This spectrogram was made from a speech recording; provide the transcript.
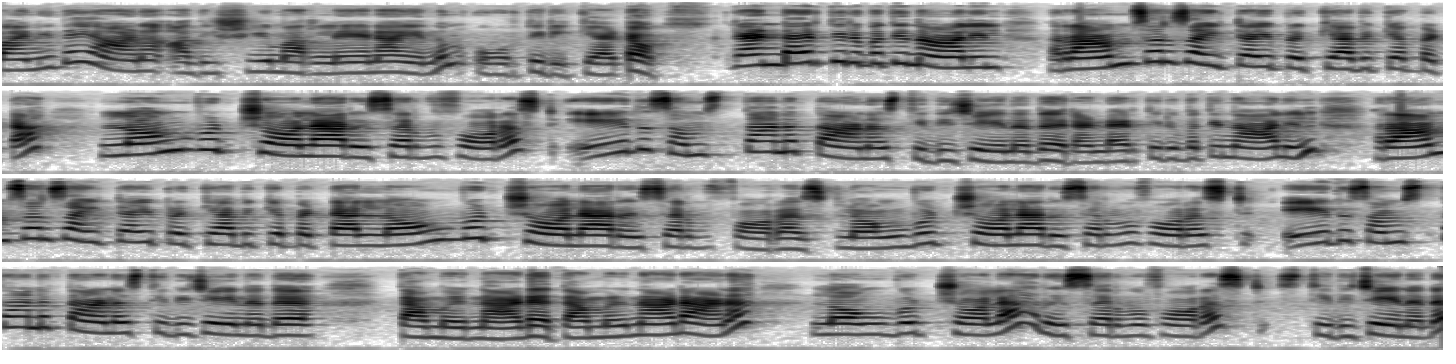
വനിതയാണ് അതിഷി മർലേന എന്നും ഓർത്തിരിക്കുക കേട്ടോ. രണ്ടായിരത്തി ഇരുപത്തിനാലിൽ റാംസർ സൈറ്റായി പ്രഖ്യാപിക്കപ്പെട്ട ലോങ്വുഡ് ചോല റിസർവ് ഫോറസ്റ്റ് ഏത് സംസ്ഥാനത്താണ് സ്ഥിതി ചെയ്യുന്നത്? രണ്ടായിരത്തി ഇരുപത്തിനാലിൽ റാംസർ സൈറ്റായി പ്രഖ്യാപിക്കപ്പെട്ട Longwood Shola reserve forest Longwood Shola reserve forest ഏത് സംസ്ഥാനത്താണ് സ്ഥിതി ചെയ്യുന്നത്? തമിഴ്നാട്. തമിഴ്നാടാണ് ലോങ്വുഡ് ചോല റിസർവ് ഫോറസ്റ്റ് സ്ഥിതി ചെയ്യുന്നത്.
